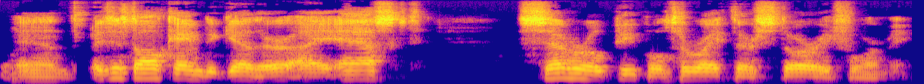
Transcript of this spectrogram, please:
And it just all came together. I asked several people to write their story for me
